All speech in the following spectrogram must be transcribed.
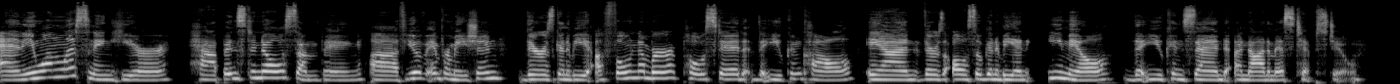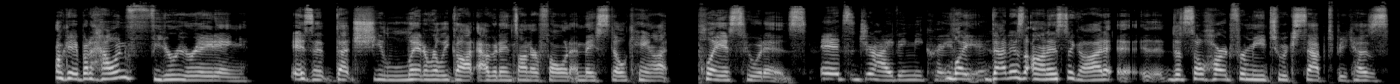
anyone listening here happens to know something, uh, if you have information, there's going to be a phone number posted that you can call, and there's also going to be an email that you can send anonymous tips to. Okay, but how infuriating is it that she literally got evidence on her phone and they still can't place who it is? It's driving me crazy. Like, that is honest to God, uh, uh, that's so hard for me to accept because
